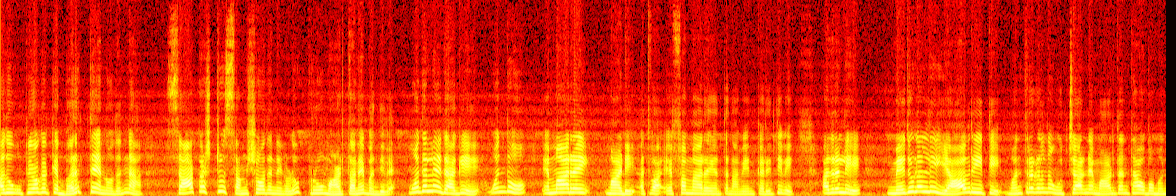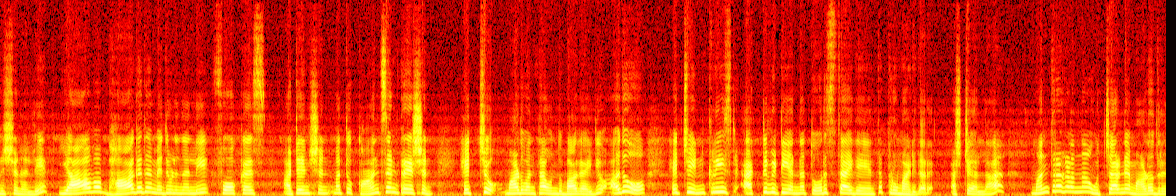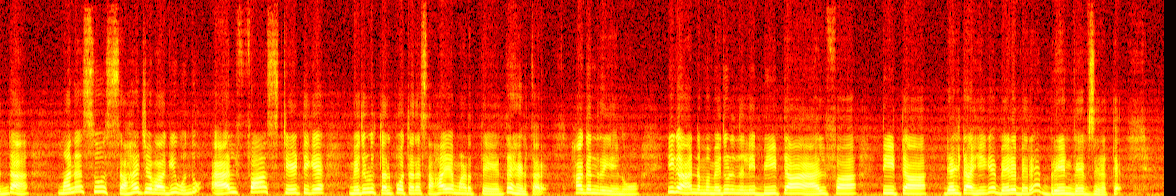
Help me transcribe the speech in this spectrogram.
ಅದು ಉಪಯೋಗಕ್ಕೆ ಬರುತ್ತೆ ಅನ್ನೋದನ್ನು ಸಾಕಷ್ಟು ಸಂಶೋಧನೆಗಳು ಪ್ರೂವ್ ಮಾಡ್ತಾನೆ ಬಂದಿವೆ. ಮೊದಲನೇದಾಗಿ ಒಂದು ಎಂ ಆರ್ ಐ ಮಾಡಿ ಅಥವಾ ಎಫ್ ಎಂ ಆರ್ ಐ ಅಂತ ನಾವೇನು ಕರಿತೀವಿ, ಅದರಲ್ಲಿ ಮೆದುಳಲ್ಲಿ ಯಾವ ರೀತಿ ಮಂತ್ರಗಳನ್ನು ಉಚ್ಚಾರಣೆ ಮಾಡಿದಂತಹ ಒಬ್ಬ ಮನುಷ್ಯನಲ್ಲಿ ಯಾವ ಭಾಗದ ಮೆದುಳಿನಲ್ಲಿ ಫೋಕಸ್ ಅಟೆನ್ಷನ್ ಮತ್ತು ಕಾನ್ಸಂಟ್ರೇಷನ್ ಹೆಚ್ಚು ಮಾಡುವಂಥ ಒಂದು ಭಾಗ ಇದೆಯೋ, ಅದು ಹೆಚ್ಚು ಇನ್ಕ್ರೀಸ್ಡ್ ಆ್ಯಕ್ಟಿವಿಟಿಯನ್ನು ತೋರಿಸ್ತಾ ಇದೆ ಅಂತ ಪ್ರೂವ್ ಮಾಡಿದ್ದಾರೆ. ಅಷ್ಟೇ ಅಲ್ಲ, ಮಂತ್ರಗಳನ್ನು ಉಚ್ಚಾರಣೆ ಮಾಡೋದ್ರಿಂದ ಮನಸ್ಸು ಸಹಜವಾಗಿ ಒಂದು ಆಲ್ಫಾ ಸ್ಟೇಟಿಗೆ ಮೆದುಳು ತಲುಪೋ ಥರ ಸಹಾಯ ಮಾಡುತ್ತೆ ಅಂತ ಹೇಳ್ತಾರೆ. ಹಾಗಂದರೆ ಏನು? ಈಗ ನಮ್ಮ ಮೆದುಳಿನಲ್ಲಿ ಬೀಟಾ ಆಲ್ಫಾ ಟೀಟಾ ಡೆಲ್ಟಾ ಹೀಗೆ ಬೇರೆ ಬೇರೆ ಬ್ರೈನ್ ವೇವ್ಸ್ ಇರುತ್ತೆ.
